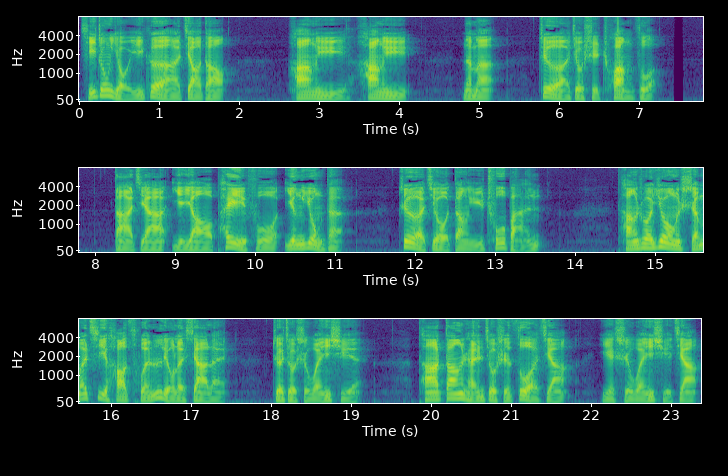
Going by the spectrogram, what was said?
其中有一个叫道“夯玉夯玉”，那么这就是创作，大家也要佩服应用的，这就等于出版。倘若用什么记号存留了下来，这就是文学，他当然就是作家，也是文学家，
